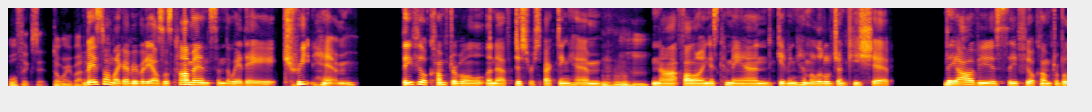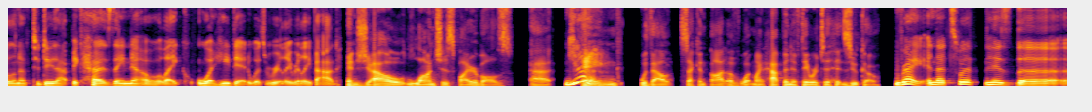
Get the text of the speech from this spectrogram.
We'll fix it. Don't worry about it. Based on like everybody else's comments and the way they treat him, they feel comfortable enough disrespecting him, Mhm. hmm not following his command, giving him a little junky ship. They obviously feel comfortable enough to do that because they know like what he did was really, really bad. And Zhao launches fireballs at Yeah. Aang without second thought of what might happen if they were to hit Zuko. Right. And that's what his the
